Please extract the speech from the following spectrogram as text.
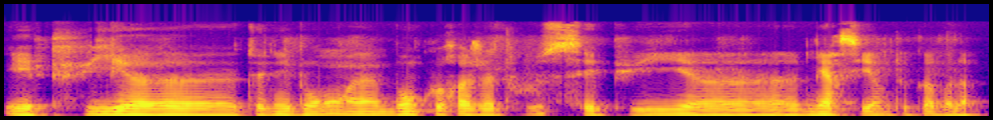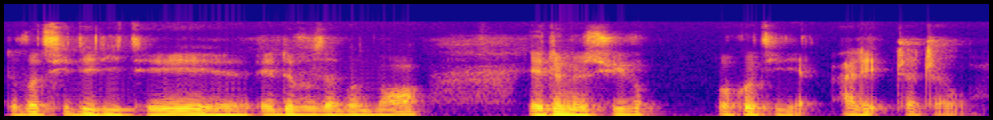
Et puis, euh, tenez bon, hein, bon courage à tous. Et puis, euh, merci en tout cas voilà, de votre fidélité et de vos abonnements et de me suivre au quotidien. Allez, ciao, ciao.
